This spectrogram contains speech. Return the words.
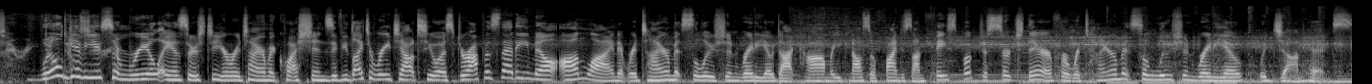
we'll give you some real answers to your retirement questions. If you'd like to reach out to us, drop us that email online at retirementsolutionradio.com, or you can also find us on Facebook. Just search there for Retirement Solution Radio with John Hicks.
